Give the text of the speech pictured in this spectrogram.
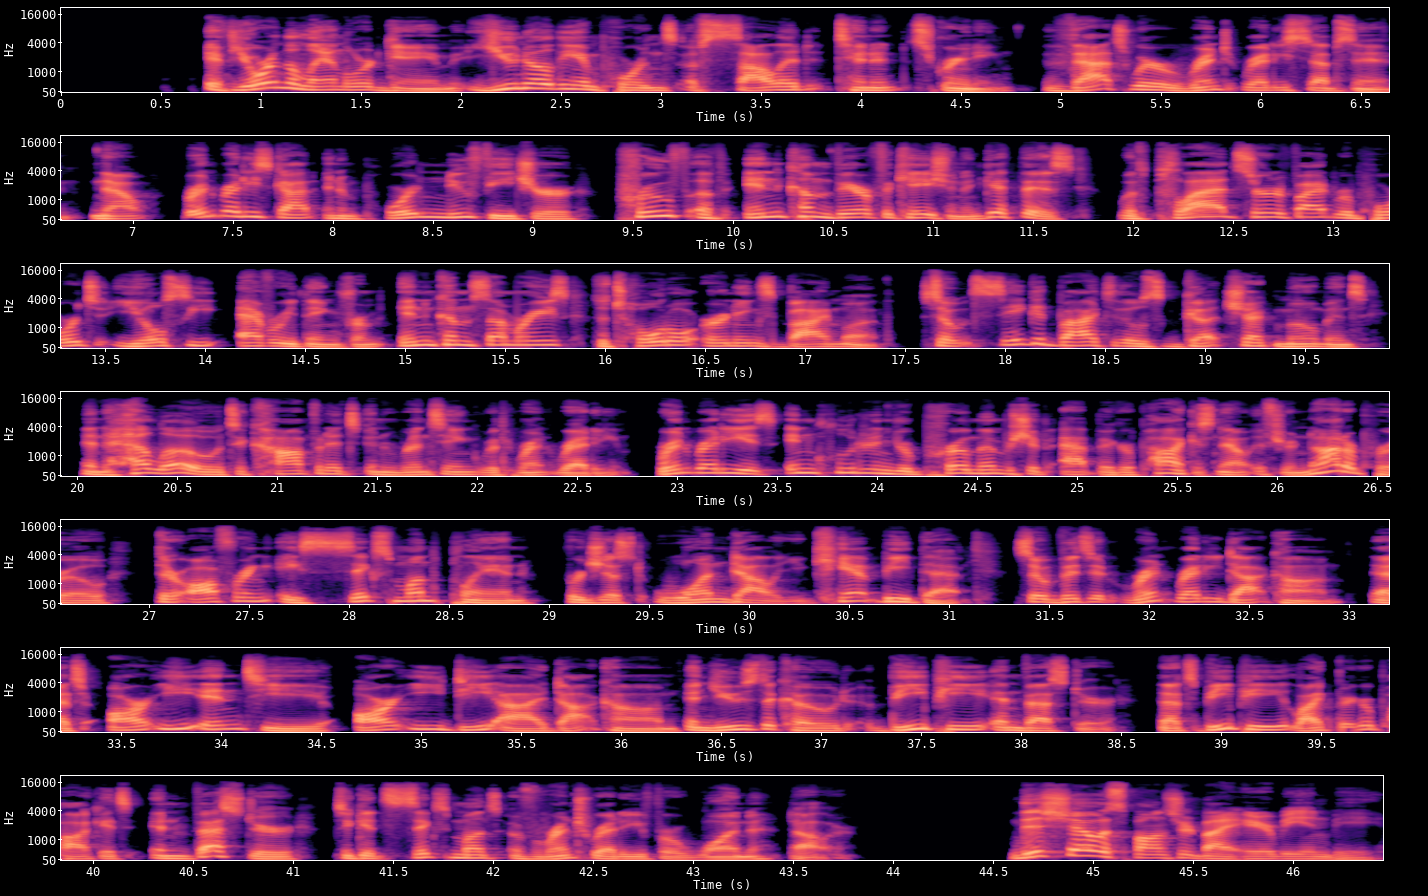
If you're in the landlord game, you know the importance of solid tenant screening. That's where RentRedi steps in. Now, RentRedi's got an important new feature proof of income verification. And get this with Plaid certified reports, you'll see everything from income summaries to total earnings by month. So say goodbye to those gut check moments and hello to confidence in renting with RentRedi. Rent Ready is included in your pro membership at Bigger Pockets. Now, if you're not a pro, they're offering a six month plan for just $1. You can't beat that. So visit rentredi.com. That's R E N T R E D I.com and use the code BP Investor. That's BP, like Bigger Pockets, Investor to get six months of RentRedi for $1. This show is sponsored by Airbnb.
